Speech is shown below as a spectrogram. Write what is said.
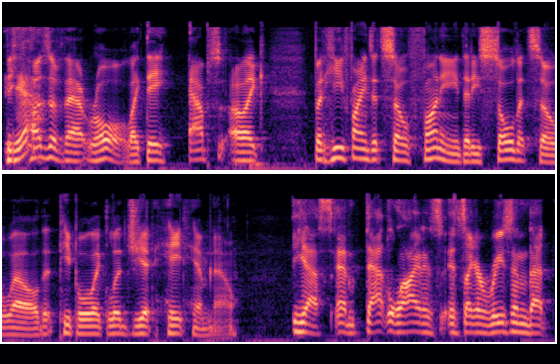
because of that role. Like they abs like but he finds it so funny that he sold it so well that people like legit hate him now. Yes, and that line is it's like a reason that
